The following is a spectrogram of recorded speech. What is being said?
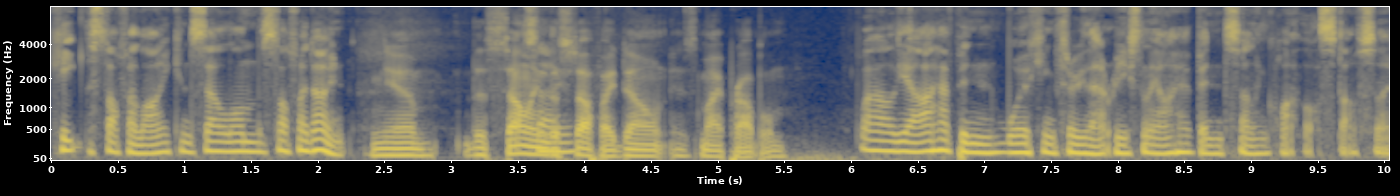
keep the stuff I like, and sell on the stuff I don't. Yeah, the selling the stuff I don't is my problem. Well, yeah, I have been working through that recently. I have been selling quite a lot of stuff, so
